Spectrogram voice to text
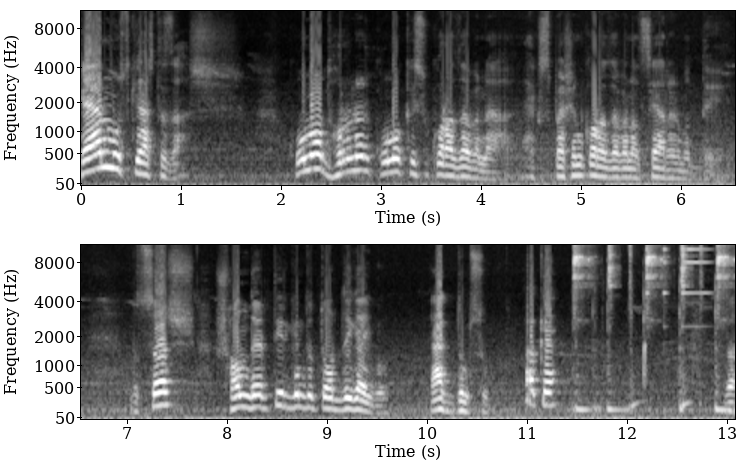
কেন মুসকি আসতে যাস? কোনো ধরনের কোনো কিছু করা যাবে না এক্সপ্রেশন করা যাবে না চেয়ারের মধ্যে। বুঝছস? সন্দেহের তীর কিন্তু তোর দিকে আইব একদম সুপ ওকে যা।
